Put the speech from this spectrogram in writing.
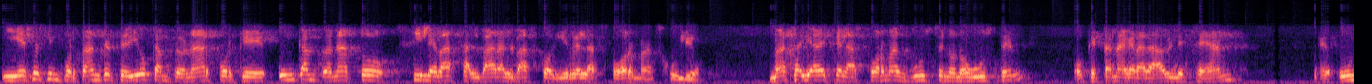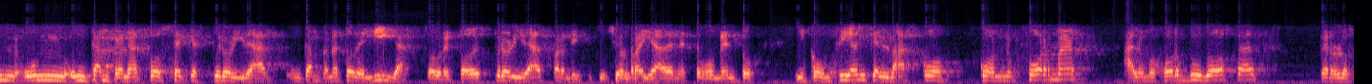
Y eso es importante, te digo campeonar, porque un campeonato sí le va a salvar al Vasco Aguirre las formas, Julio. Más allá de que las formas gusten o no gusten, o que tan agradables sean, eh, un, un, campeonato sé que es prioridad, un campeonato de liga, sobre todo, es prioridad para la institución rayada en este momento y confían que el Vasco, con formas a lo mejor dudosas, pero los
